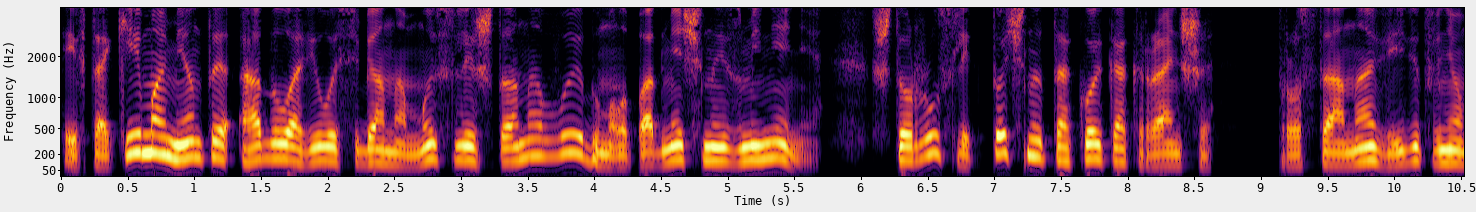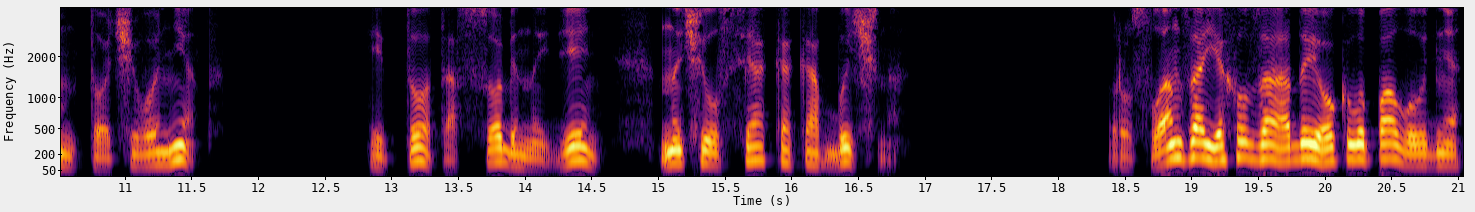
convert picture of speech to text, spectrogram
и в такие моменты Ада ловила себя на мысли, что она выдумала подмеченные изменения, что Руслик точно такой, как раньше, просто она видит в нем то, чего нет. И тот особенный день начался как обычно. Руслан заехал за Адой около полудня,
